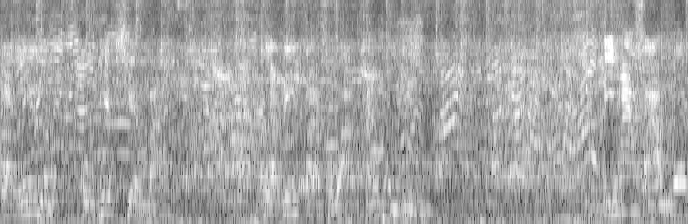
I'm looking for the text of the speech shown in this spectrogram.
แรลลี่กรุงเทพเชียงใหม่แรลลี่ตาสว่างทั้งแผ่นดิน ปี 53นั้น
